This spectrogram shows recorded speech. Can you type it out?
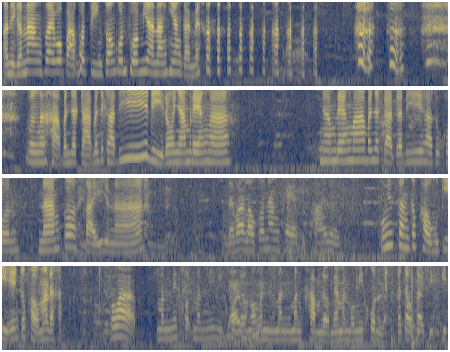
อันนี้ก็นั่งใส่บ่ปากบ่ติงสองคนผัวเมียนั่งเฮี้ยงกันเนี่ยเบิ่งนะค่ะบรรยากาศบรรยากาศดีดีเรายามแรงมายามแรงมาบรรยากาศก็ดีค่ะ ทุกคน น้ำก็ใสอยู่นะนั่งบนเด้อแต่ว่าเราก็นั่งแพสุดท้ายเลยโอ้ยสั่งกับเขาวเมื่อกี้เองกับเขาวมาเลยค่ะ เพราะว่ามันไม่ค่อยมันไม่มีคนแล้วเนาะมันมันมันคำแล้วแม่มันบ่มีคนแหละกระเจ้าไก่สิปิด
